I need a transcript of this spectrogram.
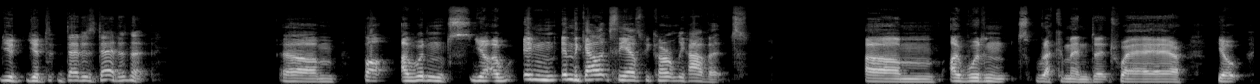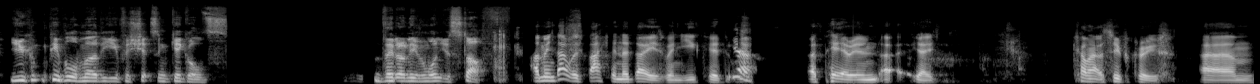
you you're dead is dead, isn't it? Um, but I wouldn't, you know, in in the galaxy as we currently have it, um, I wouldn't recommend it. Where you know you can, people will murder you for shits and giggles. They don't even want your stuff. I mean, that was back in the days when you could Yeah. appear in, uh, you know, come out of Super Cruise um,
